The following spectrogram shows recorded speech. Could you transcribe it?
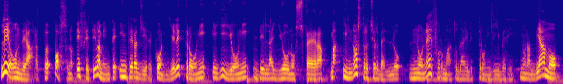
Le onde ARP possono effettivamente interagire con gli elettroni e gli ioni della ionosfera, ma il nostro cervello non è formato da elettroni liberi, non abbiamo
